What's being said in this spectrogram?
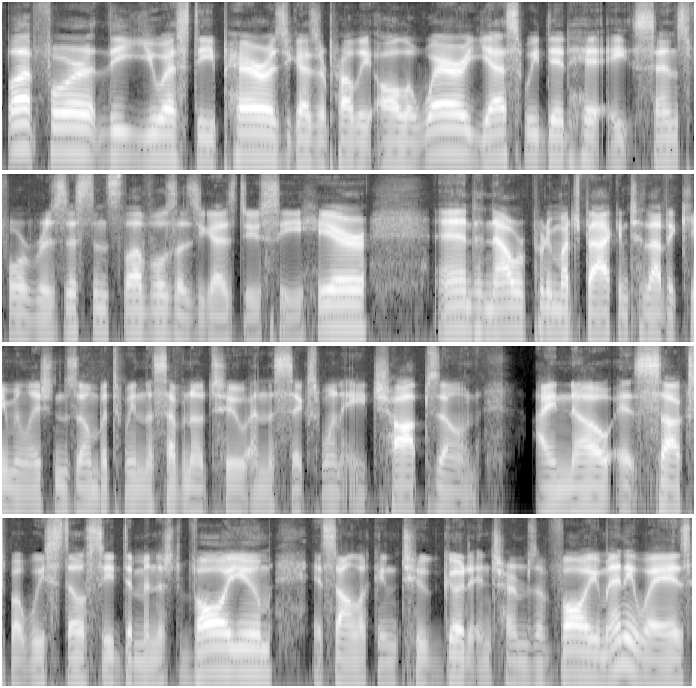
But for the USD pair, as you guys are probably all aware, yes, we did hit 8 cents for resistance levels, as you guys do see here. And now we're pretty much back into that accumulation zone between the 702 and the 618 chop zone. I know it sucks, but we still see diminished volume. It's not looking too good in terms of volume anyways.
